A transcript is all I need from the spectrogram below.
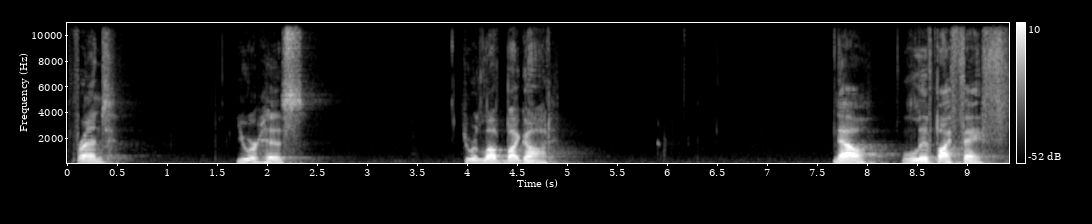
Friend, you are His. You are loved by God. Now, live by faith.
